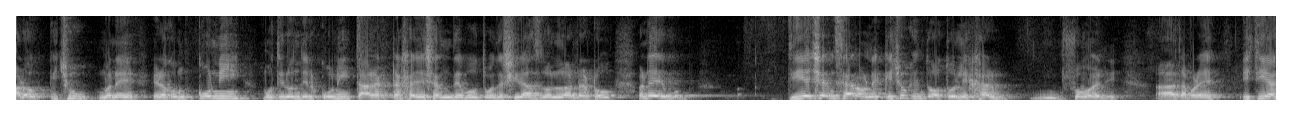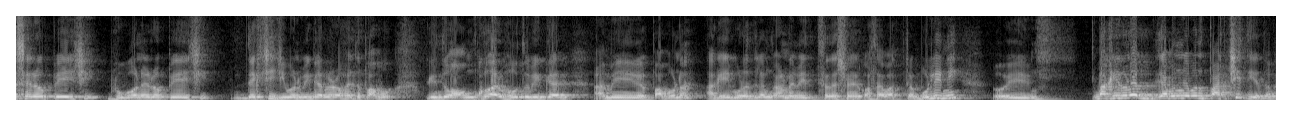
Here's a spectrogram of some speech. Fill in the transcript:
আরও কিছু মানে এরকম কোনি মতিরন্দির কোনি তার একটা সাজেশান দেবো তোমাদের সিরাজদোল্লা নাটক মানে দিয়েছেন স্যার অনেক কিছু কিন্তু অত লেখার সময় নেই। তারপরে ইতিহাসেরও পেয়েছি ভূগোলেরও পেয়েছি দেখছি জীবনবিজ্ঞানেরও হয়তো পাবো, কিন্তু অঙ্ক আর ভৌত বিজ্ঞান আমি পাবো না। আগেই বলে দিলাম, কারণ আমি তাদের সঙ্গে কথাবার্তা বলিনি। ওই বাকিগুলো যেমন যেমন পাচ্ছি দিয়ে দেবো।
